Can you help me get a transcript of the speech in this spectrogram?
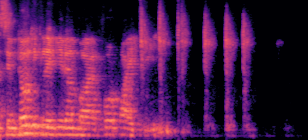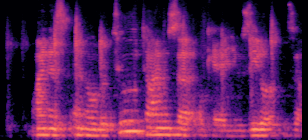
asymptotically given by 4 pi t minus n over 2 times, uh, okay, u0 is a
